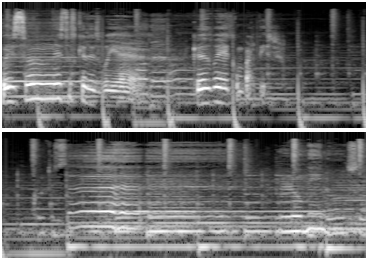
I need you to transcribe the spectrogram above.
pues son estos que les voy a que les voy a compartir. Con tu ser luminoso.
